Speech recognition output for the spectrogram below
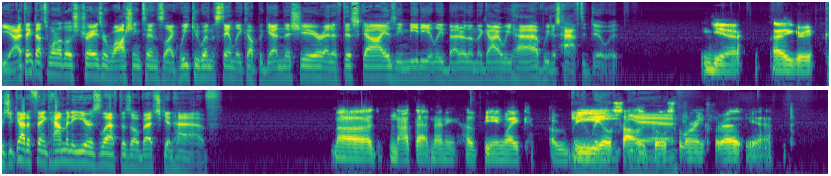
yeah, I think that's one of those trades where Washington's like, we could win the Stanley Cup again this year, and if this guy is immediately better than the guy we have, we just have to do it. Yeah, I agree. Because you got to think, how many years left does Ovechkin have? Uh, not that many of being like a real Elite, solid yeah. goal scoring threat. Yeah.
